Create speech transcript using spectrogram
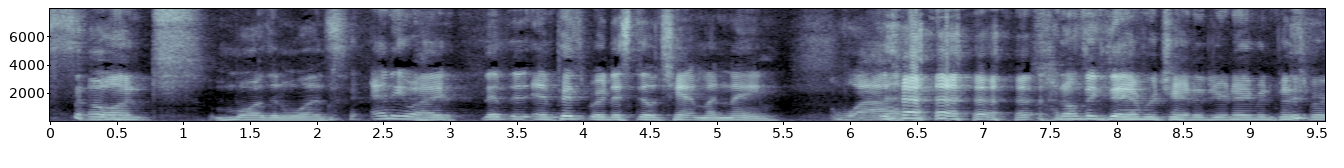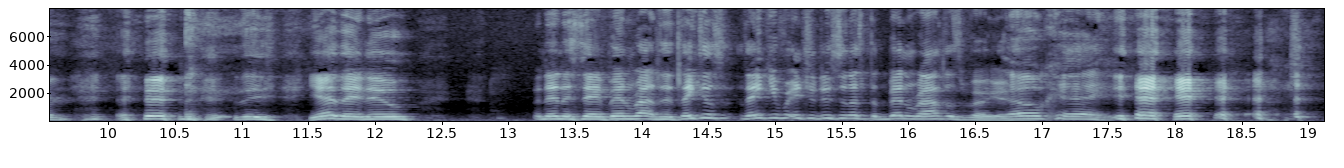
so Once. more than once. Anyway, In Pittsburgh, they still chant my name. wow. I don't think they ever chanted your name in Pittsburgh. They- yeah, they do. And then they say Ben Roethlisberger. Thank you, thank you for introducing us to Ben Roethlisberger. Okay.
